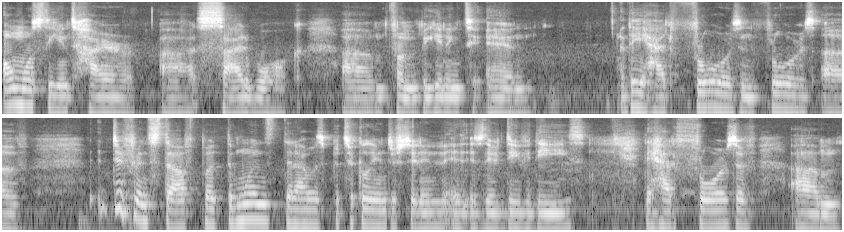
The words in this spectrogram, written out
almost the entire uh, sidewalk um, from beginning to end. They had floors and floors of different stuff, but the ones that I was particularly interested in is, is their DVDs. They had floors of um,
